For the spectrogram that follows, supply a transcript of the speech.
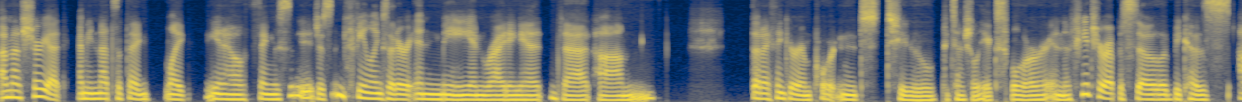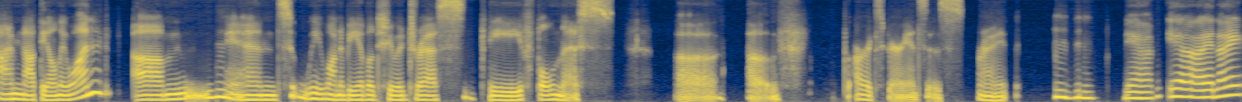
I'm not sure yet. I mean, that's the thing. Like, you know, things, just feelings that are in me and writing it that um, that I think are important to potentially explore in a future episode because I'm not the only one. Um, mm-hmm. and we want to be able to address the fullness uh, of our experiences, right? Mm-hmm. Yeah, yeah, and I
